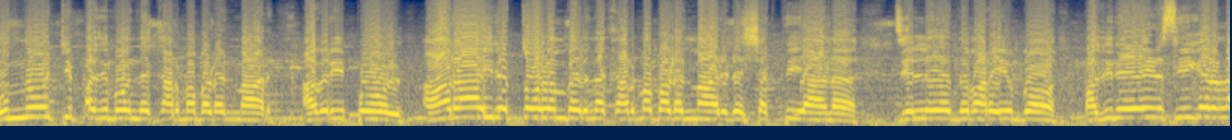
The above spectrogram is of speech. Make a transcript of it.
മുന്നൂറ്റി പതിമൂന്ന് കർമ്മഭടന്മാർ. അവരിപ്പോൾ ആറായിരത്തോളം വരുന്ന കർമ്മഭടന്മാരുടെ ശക്തിയാണ്. ജില്ല എന്ന് പറയുമ്പോൾ പതിനേഴ് സ്വീകരണ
